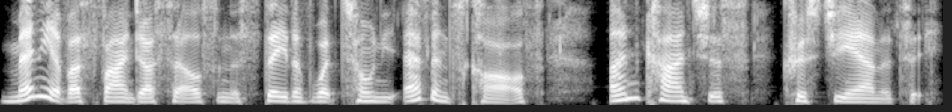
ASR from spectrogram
Many of us find ourselves in a state of what Tony Evans calls unconscious Christianity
